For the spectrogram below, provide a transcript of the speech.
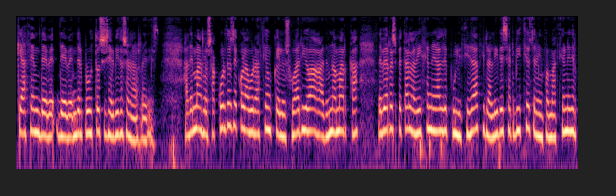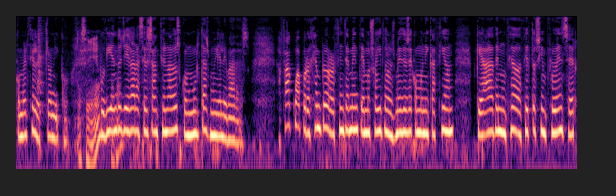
que hacen de, de, vender productos y servicios en las redes. Además, los acuerdos de colaboración que el usuario haga de una marca debe respetar la Ley General de Publicidad y la Ley de Servicios de la Información y del Comercio Electrónico, pudiendo llegar a ser sancionados con multas muy elevadas. A Facua, por ejemplo, recientemente hemos oído en los medios de comunicación que ha denunciado a ciertos influencers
